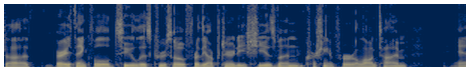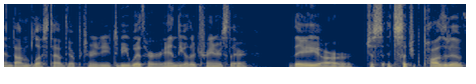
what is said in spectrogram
Uh, very thankful to Liz Crusoe for the opportunity. She has been crushing it for a long time, and I'm blessed to have the opportunity to be with her and the other trainers there. They are just it's such a positive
